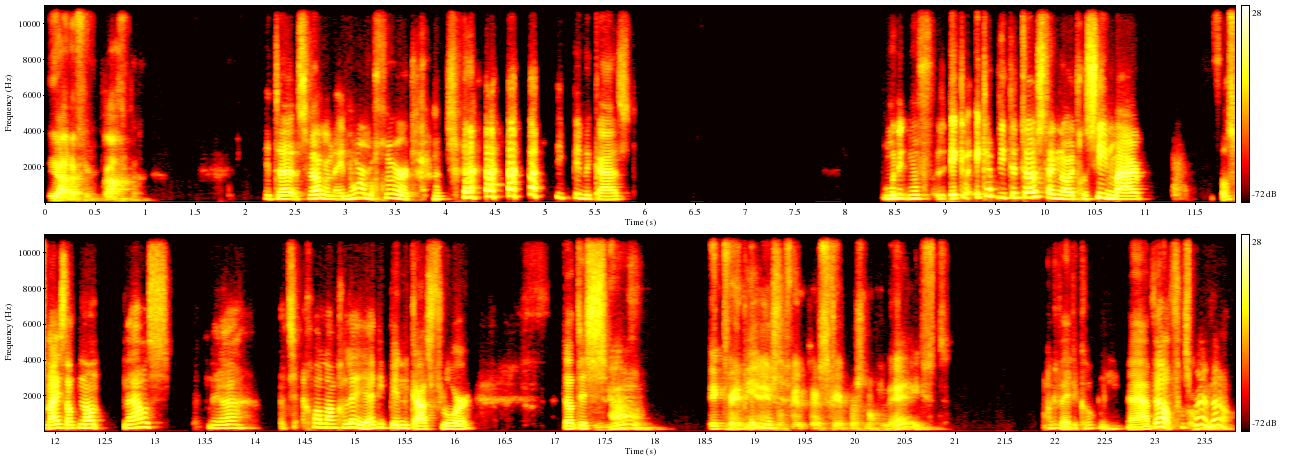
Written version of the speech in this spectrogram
ja, dat vind ik prachtig. Het eh, is wel een enorme geur trouwens. die pindakaas. Moet ik, me, ik, ik heb die tentoonstelling nooit gezien, maar volgens mij is dat nou... nou is- ja, het is echt wel lang geleden, hè, die pindakaasvloer. Dat is... Ja. Ik weet niet eens of Wim Schippers nog leeft. Oh, dat weet ik ook niet. Nou ja, wel, volgens mij wel.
